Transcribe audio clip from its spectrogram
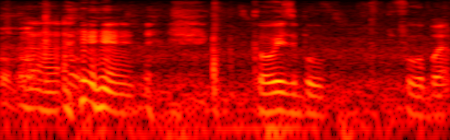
Колись був флобер.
